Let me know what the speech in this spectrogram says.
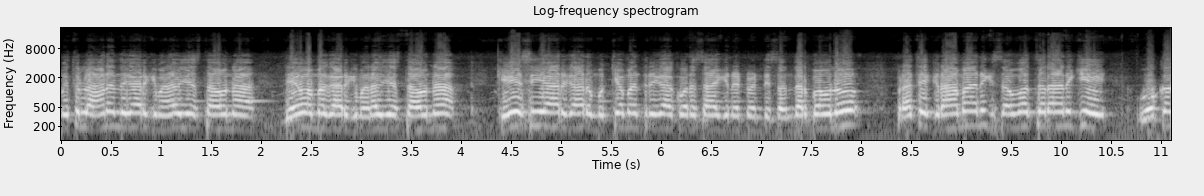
మిత్రులు ఆనంద్ గారికి మనవి చేస్తా ఉన్నా దేవమ్మ గారికి మనవి చేస్తా ఉన్నా కేసీఆర్ గారు ముఖ్యమంత్రిగా కొనసాగినటువంటి సందర్భంలో ప్రతి గ్రామానికి సంవత్సరానికి ఒక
